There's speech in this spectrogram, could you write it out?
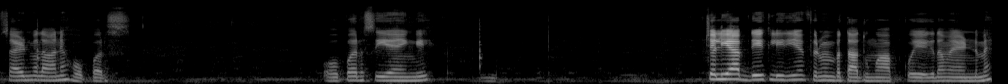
साइड में लगाने होपर्स होपर्स ये आएँगे। चलिए आप देख लीजिए, फिर मैं बता दूँगा आपको एकदम एंड में।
